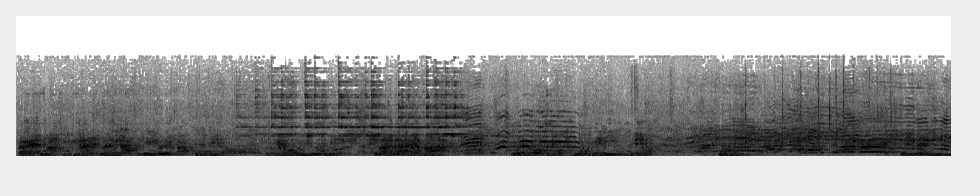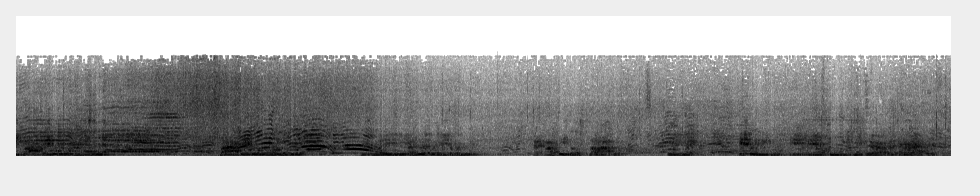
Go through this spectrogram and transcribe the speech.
Ragazzi maschi, finale 3000 metri a punti. Torniamo con i punti. Guarda la campana. Il prossimo, punti di meno. 11. E Ianisi parte con un missile. Parte con un missile. E poi Angelo Cogneto con lui. È partito sparato. E via. E poi i punti di meno. 11 per queste ragazze.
